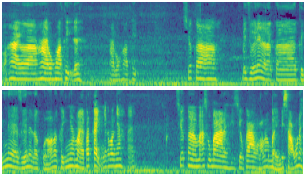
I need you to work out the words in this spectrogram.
có hai hai bông hoa thị đây. Hai bông hoa thị. Chiếc uh, à, bên dưới này là uh, kính này dưới này là của nó là kính mài phát cạnh nha các bác nhá Đấy. chiếc à, mã số 3 này thì chiều cao của nó là 76 này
